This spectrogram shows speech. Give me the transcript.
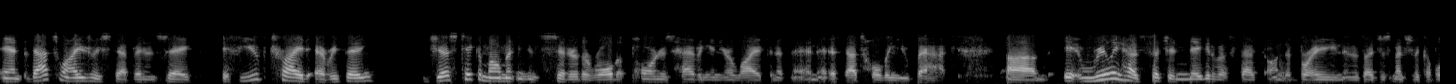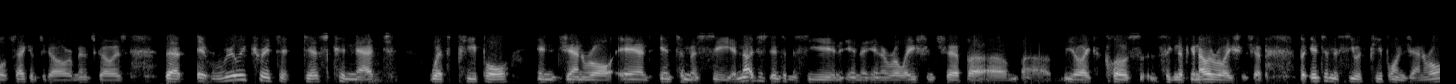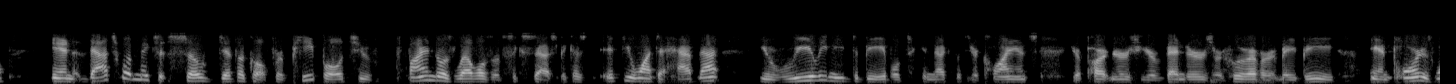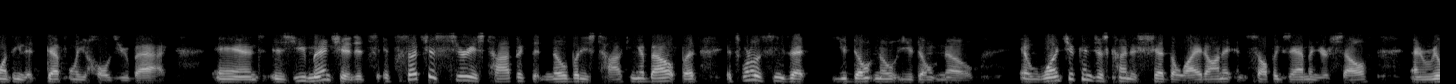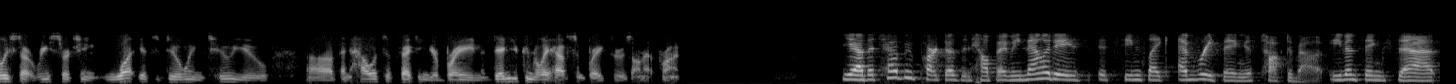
And that's when I usually step in and say, if you've tried everything, just take a moment and consider the role that porn is having in your life and if, and if that's holding you back. Um, it really has such a negative effect on the brain. And as I just mentioned a couple of seconds ago or minutes ago, is that it really creates a disconnect with people in general and intimacy, and not just intimacy in in, in a relationship, uh, um, uh, you know, like a close significant other relationship, but intimacy with people in general. And that's what makes it so difficult for people to find those levels of success because if you want to have that, you really need to be able to connect with your clients, your partners, your vendors, or whoever it may be. And porn is one thing that definitely holds you back. And as you mentioned, it's it's such a serious topic that nobody's talking about, but it's one of those things that you don't know you don't know. And once you can just kind of shed the light on it and self examine yourself and really start researching what it's doing to you uh, and how it's affecting your brain, then you can really have some breakthroughs on that front. Yeah, the taboo part doesn't help. I mean, nowadays it seems like everything is talked about, even things that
